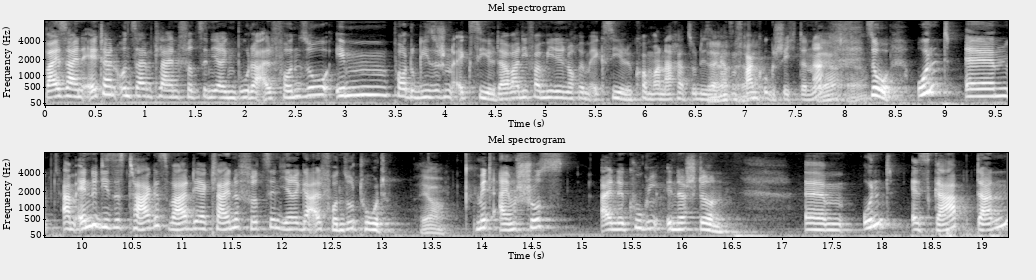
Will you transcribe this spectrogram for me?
bei seinen Eltern und seinem kleinen 14-jährigen Bruder Alfonso im portugiesischen Exil. Da war die Familie noch im Exil. Kommen wir nachher zu dieser Ja, ganzen ja. Franco-Geschichte. Ne? Ja. So, und ähm, am Ende dieses Tages war der kleine 14-jährige Alfonso tot. Ja. Mit einem Schuss, eine Kugel in der Stirn. Ähm, und es gab dann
